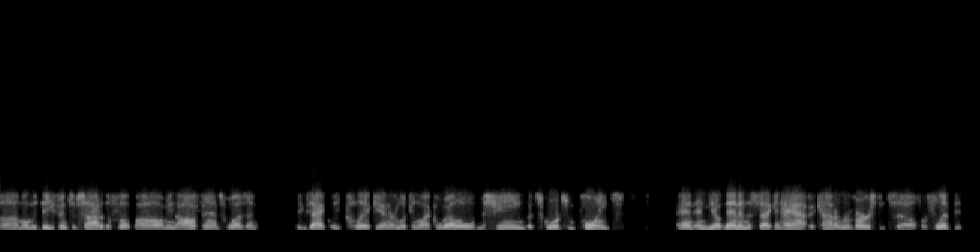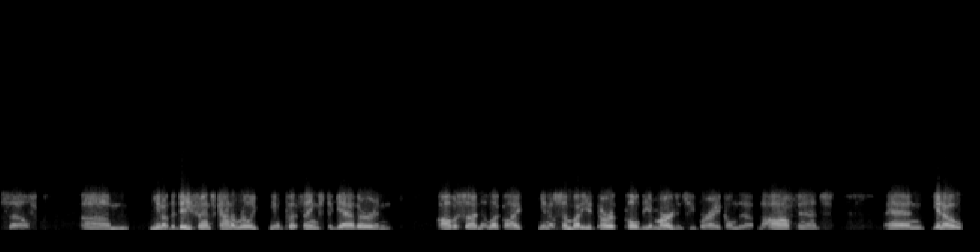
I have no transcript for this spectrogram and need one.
um, on the defensive side of the football. I mean, the offense wasn't exactly clicking or looking like a well-oiled machine, but scored some points. And, and, you know, then in the second half, it kind of reversed itself or flipped itself. Um, you know, the defense kind of really, you know, put things together and, all of a sudden it looked like you know somebody had per- pulled the emergency brake on the, the offense. And you know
